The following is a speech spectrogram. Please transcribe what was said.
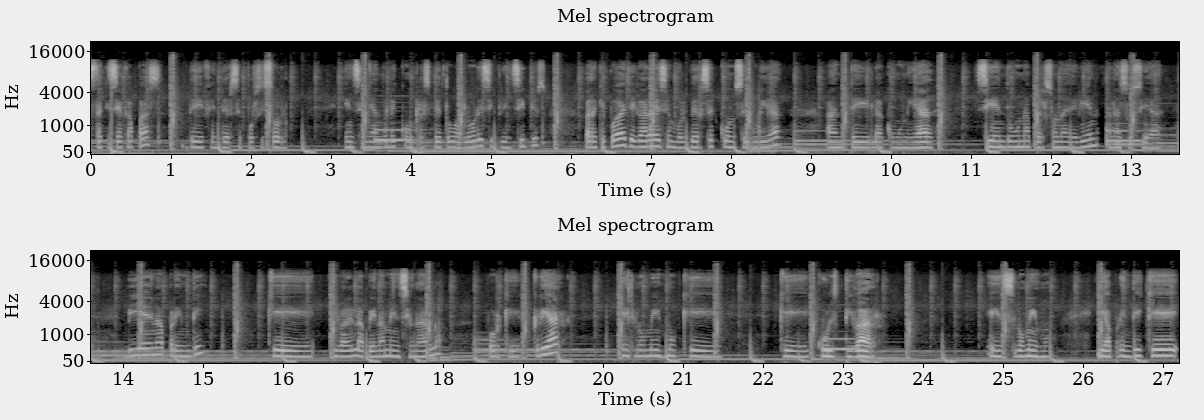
hasta que sea capaz de defenderse por sí solo, enseñándole con respeto valores y principios para que pueda llegar a desenvolverse con seguridad ante la comunidad, siendo una persona de bien a la sociedad. Bien aprendí que, y vale la pena mencionarlo, porque criar es lo mismo que, que cultivar, es lo mismo. Y aprendí que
